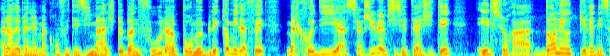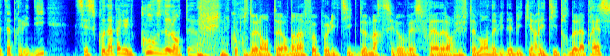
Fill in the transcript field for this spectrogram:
Alors Emmanuel Macron fait des images de bain de foule hein, pour meubler, comme il a fait mercredi à Cergy, même si c'était agité. Et il sera dans les Hautes-Pyrénées cet après-midi. C'est ce qu'on appelle une course de lenteur. une course de lenteur dans l'info politique de Marcelo Vesfred. Alors justement, David Abiker, les titres de la presse.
